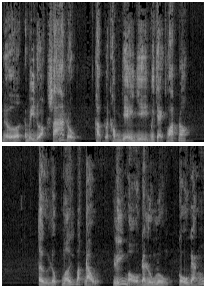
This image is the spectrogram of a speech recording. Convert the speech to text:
nữa đã bị đoạt xá rồi, thật là không dễ gì mới chạy thoát đó. Từ lúc mới bắt đầu, Lý Mộ đã luôn luôn cố gắng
